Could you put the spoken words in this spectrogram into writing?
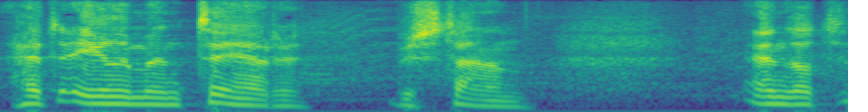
het elementaire bestaan. En dat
